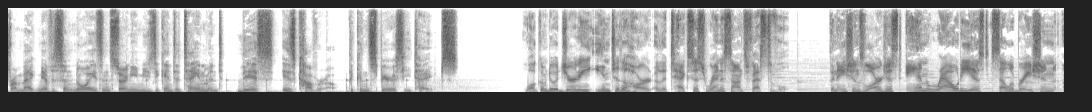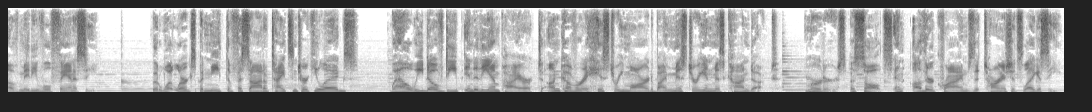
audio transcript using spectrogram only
From Magnificent Noise and Sony Music Entertainment, this is Cover Up The Conspiracy Tapes. Welcome to a journey into the heart of the Texas Renaissance Festival, the nation's largest and rowdiest celebration of medieval fantasy. But what lurks beneath the facade of tights and turkey legs? Well, we dove deep into the empire to uncover a history marred by mystery and misconduct murders, assaults, and other crimes that tarnish its legacy.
